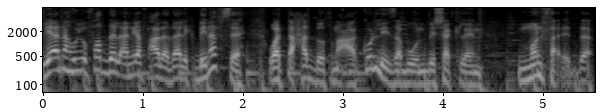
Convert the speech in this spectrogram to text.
لأنه يفضل أن يفعل ذلك بنفسه والتحدث مع كل زبون بشكل منفرد.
